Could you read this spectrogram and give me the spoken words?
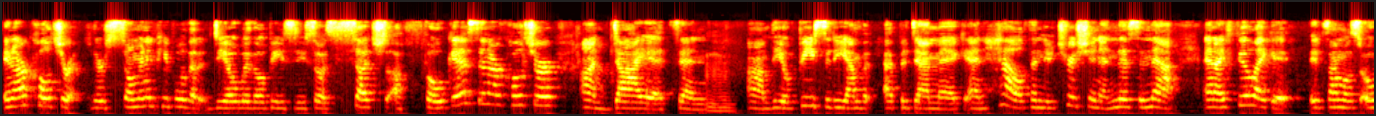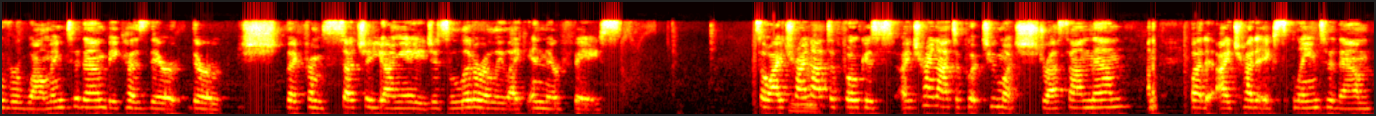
in our culture there's so many people that deal with obesity so it's such a focus in our culture on diets and um, the obesity epidemic and health and nutrition and this and that. And i feel like it it's almost overwhelming to them because they're they're sh- like from such a young age it's literally like in their face. So i try not to focus i try not to put too much stress on them but I try to explain to them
